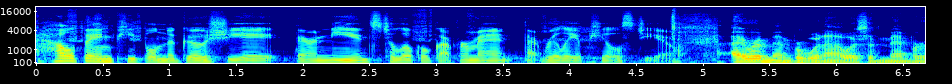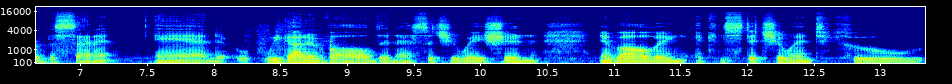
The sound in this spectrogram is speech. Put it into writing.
helping people negotiate their needs to local government that really appeals to you? I remember when I was a member of the Senate and we got involved in a situation involving a constituent who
